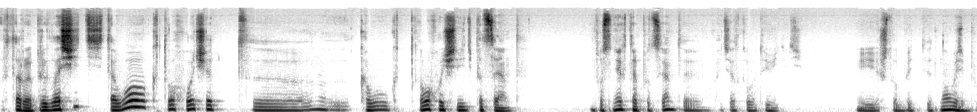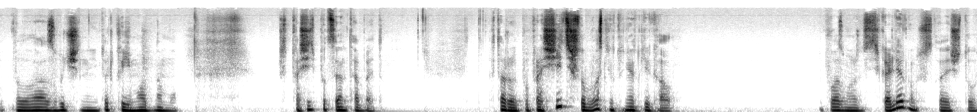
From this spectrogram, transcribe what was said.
Второе. Пригласить того, кто хочет, э, ну, кого, кого хочет видеть пациент. Просто некоторые пациенты хотят кого-то видеть. И чтобы эта новость была озвучена не только ему одному. Спросить пациента об этом. Второе. Попросить, чтобы вас никто не отвлекал. По возможности коллегам сказать, что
